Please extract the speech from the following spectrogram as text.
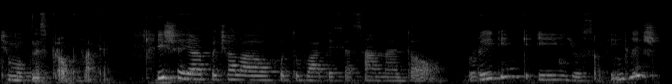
Чому б не спробувати? Більше я почала готуватися саме до reading і use of English,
